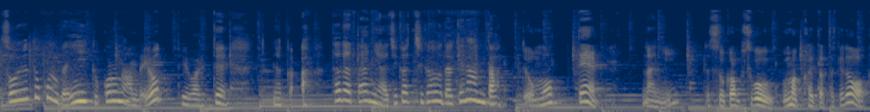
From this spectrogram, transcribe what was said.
そういうところがいいところなんだよって言われてなんかあただ単に味が違うだけなんだって思って何？そこはすごいうまく書いてあったけど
